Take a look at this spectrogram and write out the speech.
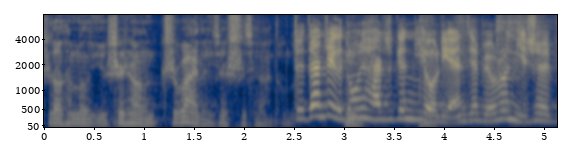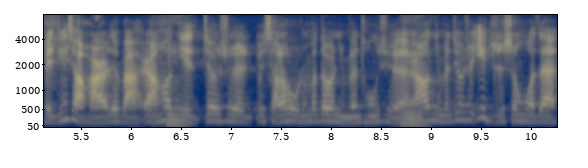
知道他们身上之外的一些事情啊等等。对，但这个东西还是跟你有连接。比如说你是北京小孩儿，对吧？然后你就是小老虎什么都是你们同学，然后你们就是一直生活在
